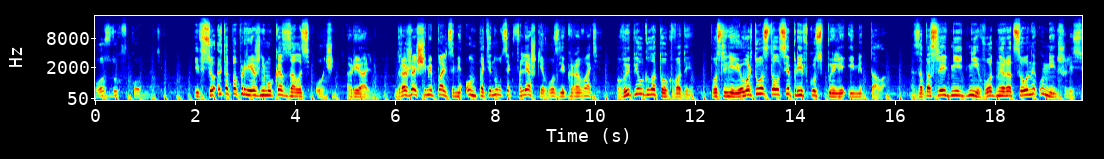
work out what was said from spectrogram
воздух в комнате. И все это по-прежнему казалось очень реальным. Дрожащими пальцами он потянулся к фляжке возле кровати. Выпил глоток воды. После нее во рту остался привкус пыли и металла. За последние дни водные рационы уменьшились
